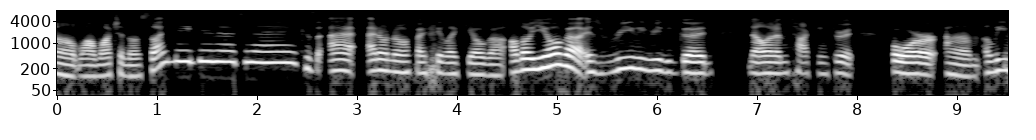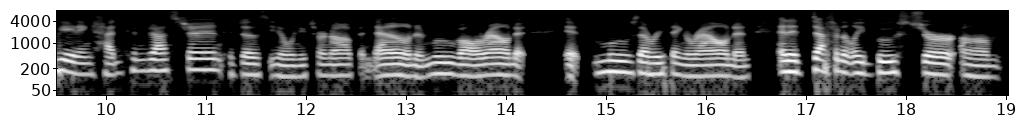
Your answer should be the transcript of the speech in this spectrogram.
uh, while I'm watching those. So I may do that today because I, I don't know if I feel like yoga. Although yoga is really, really good now that I'm talking through it for um, alleviating head congestion. It just, you know, when you turn up and down and move all around it, it moves everything around and, and it definitely boosts your um,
